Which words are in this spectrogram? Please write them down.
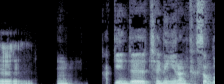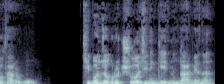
음, 음. 각기 이제 재능이랑 특성도 다르고, 기본적으로 주어지는 게 있는가 하면은,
